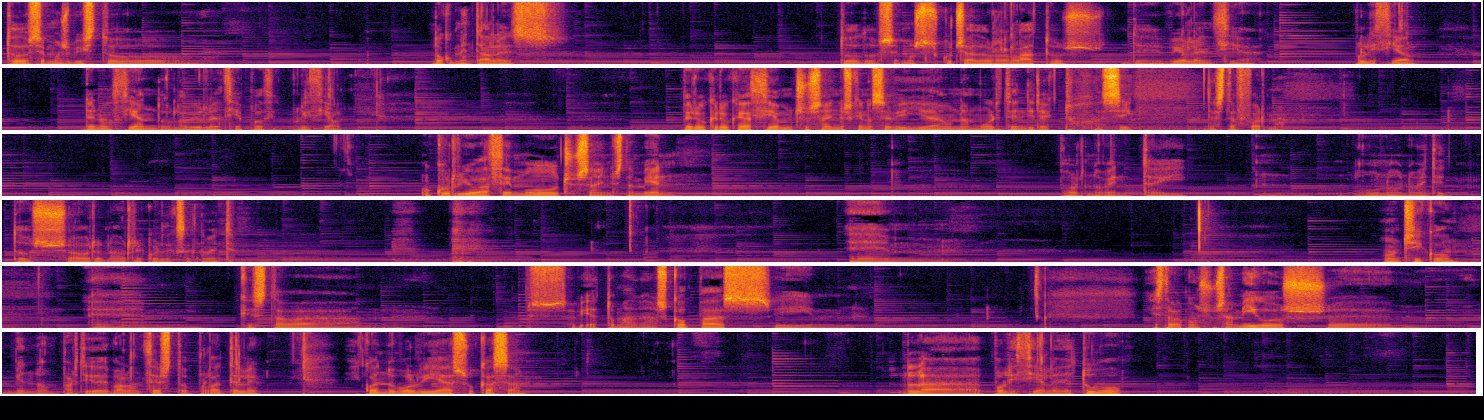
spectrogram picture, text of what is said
todos hemos visto documentales, todos hemos escuchado relatos de violencia policial, denunciando la violencia policial. Pero creo que hacía muchos años que no se veía una muerte en directo, así, de esta forma. Ocurrió hace muchos años también, por 91 o 92, ahora no recuerdo exactamente. Em, un chico em, que estaba pues, había tomado unas copas y, estaba con sus amigos eh, viendo un partido de baloncesto por la tele y cuando volvía a su casa la policía le detuvo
